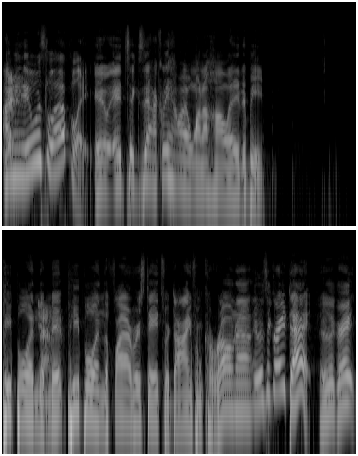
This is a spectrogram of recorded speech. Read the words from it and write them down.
I mean, it was lovely. It- it's exactly how I want a holiday to be. People in the Yeah. mid, people in the flyover states were dying from corona. It was a great day. It was a great,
